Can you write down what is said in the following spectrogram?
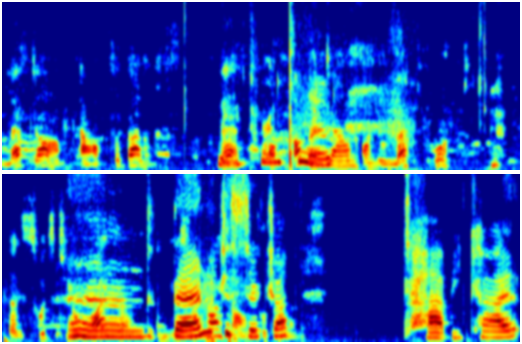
Left leg with your left arm out for balance. Then hop up and down on your left foot. Then switch to your right leg And then right just search up. Tabby Cat.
